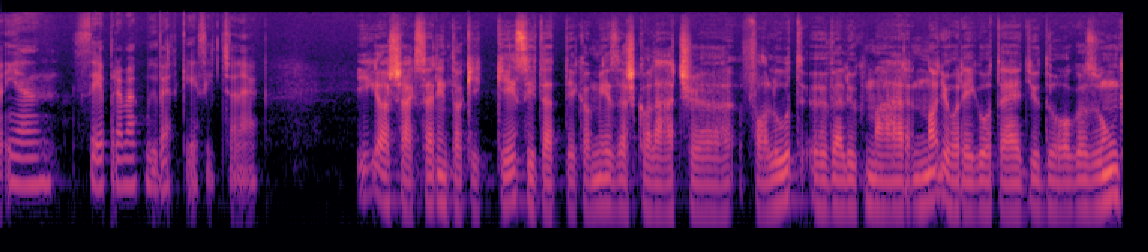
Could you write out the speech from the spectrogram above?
ilyen szép remek művet készítsenek? Igazság szerint, akik készítették a Mézes Kalács falut, ővelük már nagyon régóta együtt dolgozunk.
